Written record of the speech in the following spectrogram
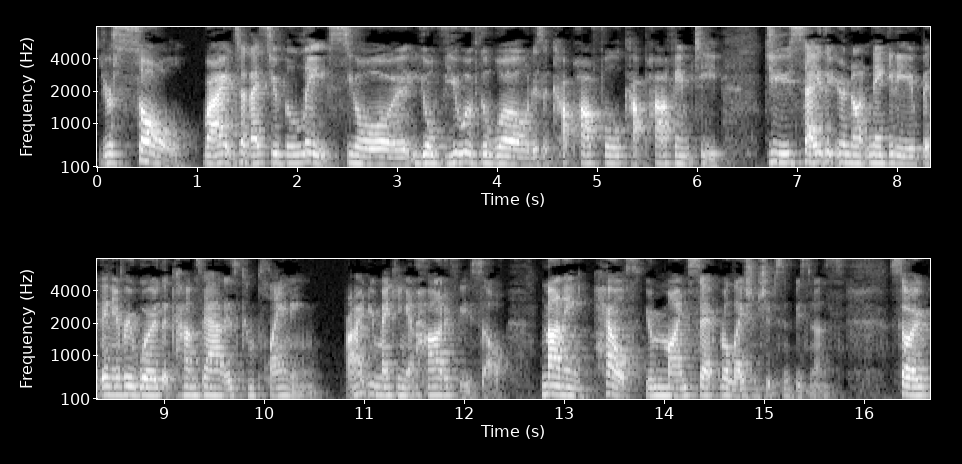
your soul, right? So that's your beliefs, your your view of the world. Is a cup half full, cup half empty? Do you say that you're not negative, but then every word that comes out is complaining, right? You're making it harder for yourself. Money, health, your mindset, relationships, and business. So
